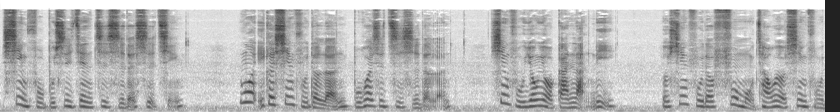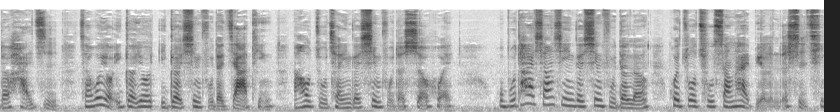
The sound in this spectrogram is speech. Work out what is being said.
幸福不是一件自私的事情，因为一个幸福的人不会是自私的人。幸福拥有感染力，有幸福的父母才会有幸福的孩子，才会有一个又一个幸福的家庭，然后组成一个幸福的社会。我不太相信一个幸福的人会做出伤害别人的事情。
